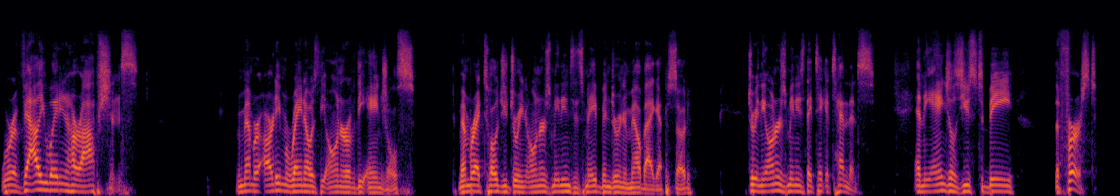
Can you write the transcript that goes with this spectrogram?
We're evaluating our options. Remember, Artie Moreno is the owner of the Angels. Remember, I told you during owners' meetings, this may have been during a mailbag episode. During the owners' meetings, they take attendance. And the Angels used to be the first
